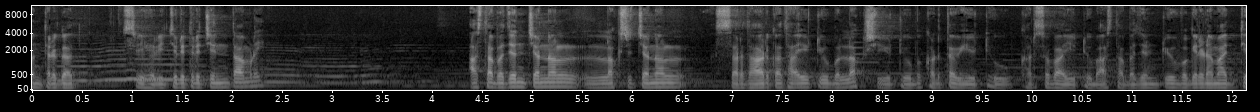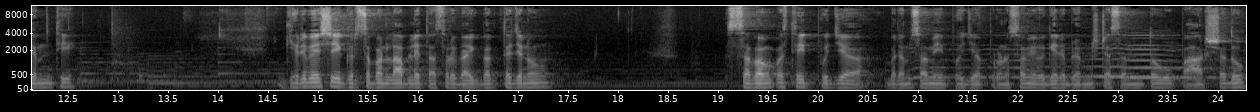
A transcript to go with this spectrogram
અંતર્ગત Shri Haricharitra Chintamani, Aastha Bhajan channel, Laksh channel, Sardar Katha YouTube, Laksh YouTube, Kartavya YouTube, Gharsabha YouTube, Aastha Bhajan tube વગેરેના માધ્યમથી ઘેર બેસી ઘરસભાનો લાભ લેતા સ્વભાવિક ભક્તજનો સભામાં ઉપસ્થિત પૂજ્ય બ્રહ્મસ્વામી, પૂજ્ય પૂર્ણસ્વામી વગેરે બ્રહ્મનિષ્ઠ સંતો, પાર્ષદો.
